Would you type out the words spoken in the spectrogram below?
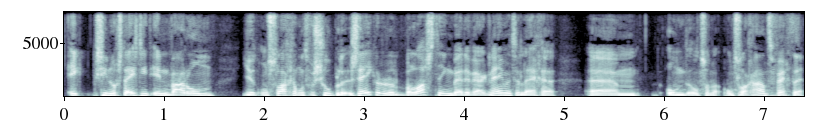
ik zie nog steeds niet in waarom je het ontslag moet versoepelen. Zeker door de belasting bij de werknemer te leggen... ehm, om de ontsla- ontslag aan te vechten.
